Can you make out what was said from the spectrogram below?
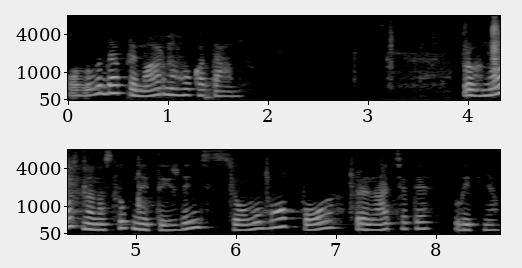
Колода примарного кота. Прогноз на наступний тиждень з 7 по 13 липня.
